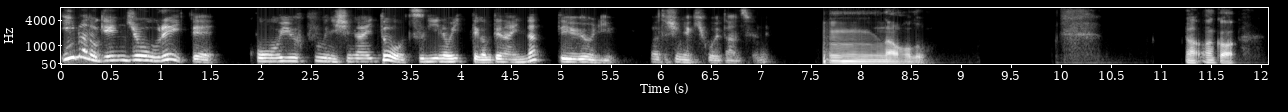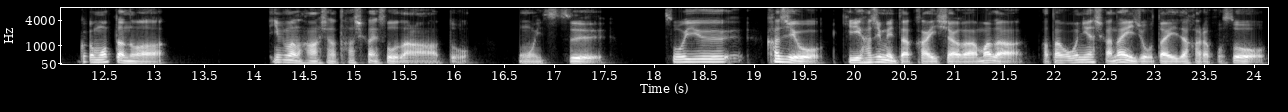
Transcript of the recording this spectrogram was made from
今の現状を憂いて、こういうふうにしないと次の一手が打てないんだっていうように私には聞こえたんですよね。うん、なるほど。いや、なんか、僕思ったのは、今の話は確かにそうだなと思いつつ、そういう舵を切り始めた会社がまだパタゴニアしかない状態だからこそ、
